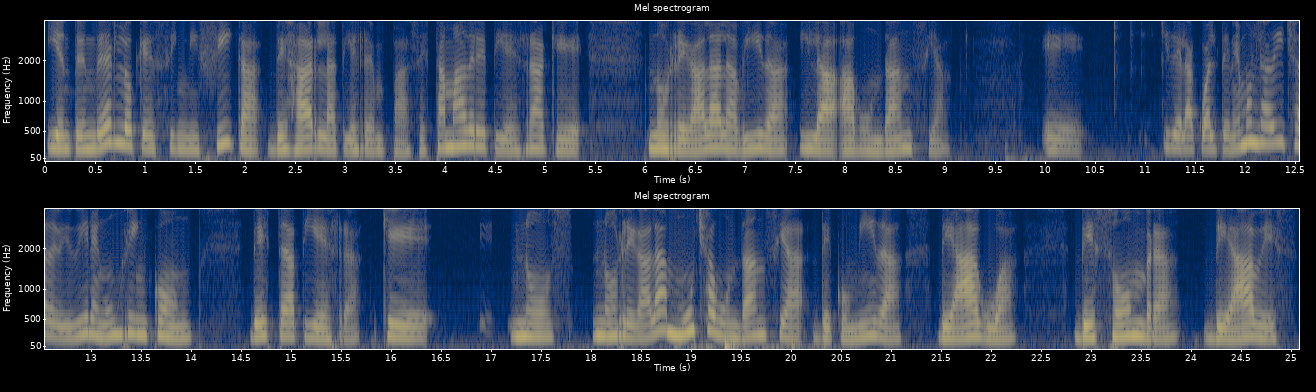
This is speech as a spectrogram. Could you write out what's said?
y entender lo que significa dejar la tierra en paz. Esta madre tierra que nos regala la vida y la abundancia eh, y de la cual tenemos la dicha de vivir en un rincón de esta tierra que nos, nos regala mucha abundancia de comida, de agua, de sombra, de aves.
